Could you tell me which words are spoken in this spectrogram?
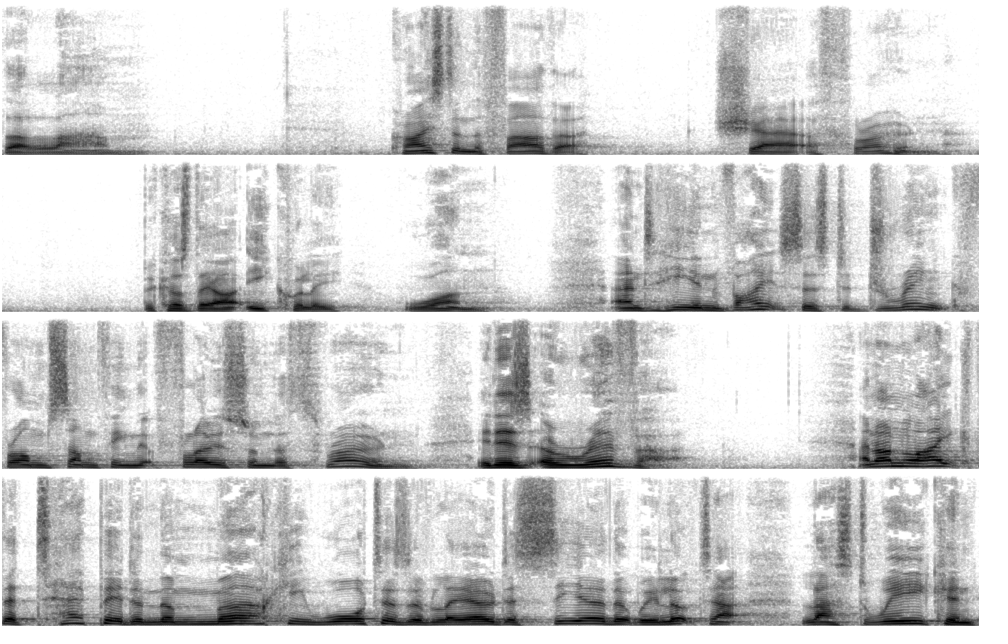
the Lamb. Christ and the Father share a throne because they are equally one. And he invites us to drink from something that flows from the throne. It is a river. And unlike the tepid and the murky waters of Laodicea that we looked at last week in,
